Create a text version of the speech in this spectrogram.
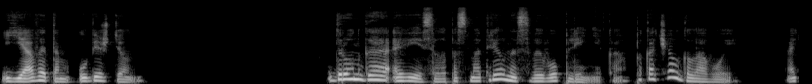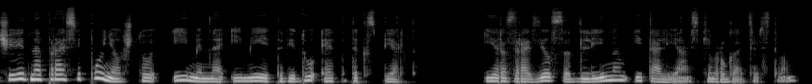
Я в этом убежден. Дронго весело посмотрел на своего пленника, покачал головой. Очевидно, Праси понял, что именно имеет в виду этот эксперт, и разразился длинным итальянским ругательством.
